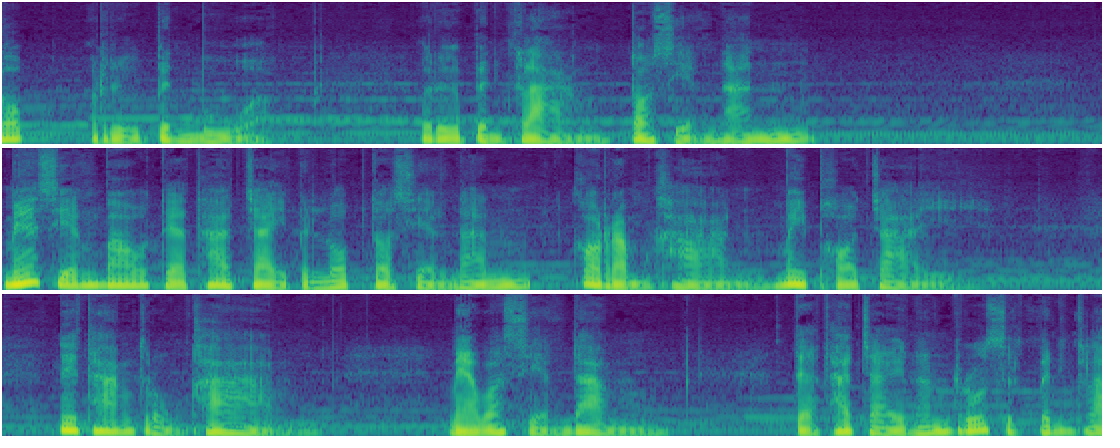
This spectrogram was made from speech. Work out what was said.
ลบหรือเป็นบวก หรือเป็นกลางต่อเสียงนั้น แม้เสียงเบาแต่ถ้าใจเป็นลบต่อเสียงนั้น ก็รำคาญไม่พอใจ ในทางตรงข้าม แม้ว่าเสียงดัง แต่ถ้าใจนั้นรู้สึกเป็นกล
